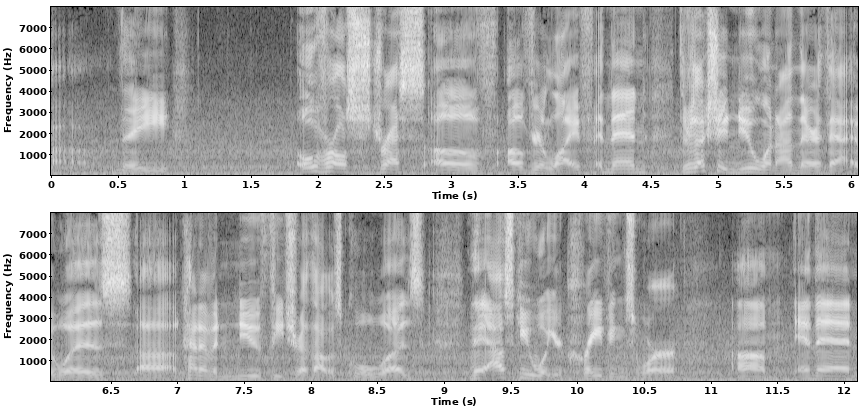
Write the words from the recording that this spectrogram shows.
uh, the overall stress of of your life. And then there's actually a new one on there that was uh, kind of a new feature I thought was cool. Was they ask you what your cravings were, um, and then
